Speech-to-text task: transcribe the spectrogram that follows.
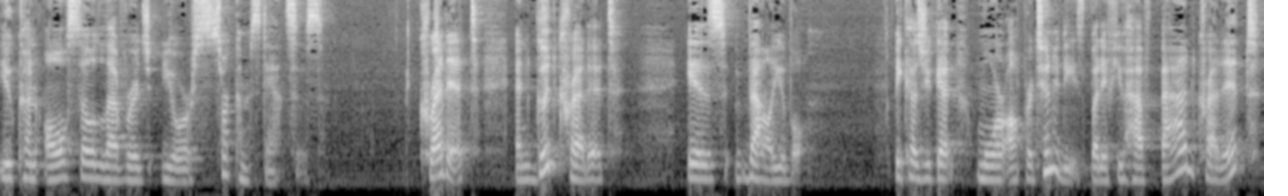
You can also leverage your circumstances. Credit and good credit is valuable because you get more opportunities. But if you have bad credit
